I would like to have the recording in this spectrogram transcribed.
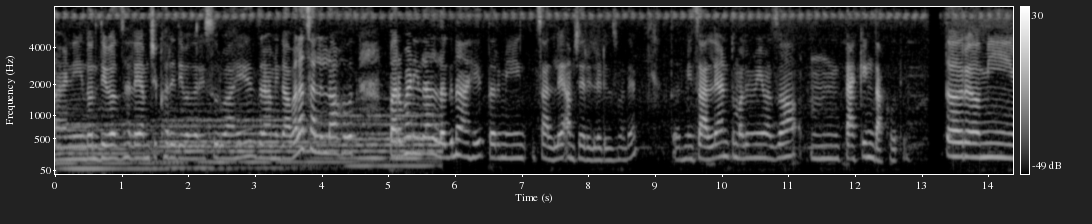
आणि दोन दिवस झाले आमची खरेदी वगैरे सुरू आहे. जर आम्ही गावाला चाललेलो आहोत परभणीला लग्न आहे तर मी चालले आमच्या रिलेटिव्समध्ये तर मी चालले आणि तुम्हाला मी माझं पॅकिंग दाखवते. तर मी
